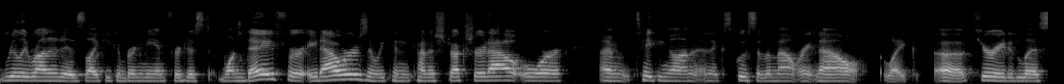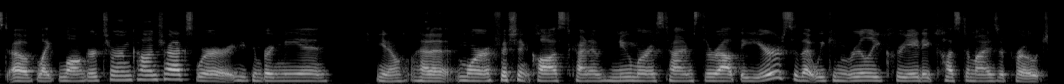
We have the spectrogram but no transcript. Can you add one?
really run it is like you can bring me in for just one day for eight hours and we can kind of structure it out or I'm taking on an exclusive amount right now, like a curated list of like longer term contracts where you can bring me in you know, had a more efficient cost kind of numerous times throughout the year so that we can really create a customized approach.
